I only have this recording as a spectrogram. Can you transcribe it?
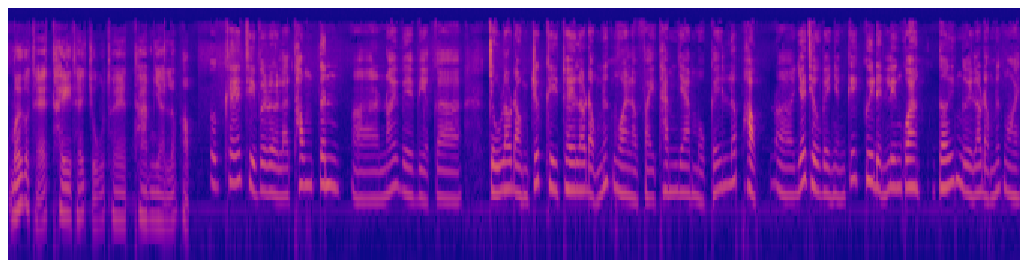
mới có thể thay thế chủ thuê tham gia lớp học Ok, thì vừa rồi là thông tin à, nói về việc à, chủ lao động trước khi thuê lao động nước ngoài là phải tham gia một cái lớp học à, giới thiệu về những cái quy định liên quan tới người lao động nước ngoài.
